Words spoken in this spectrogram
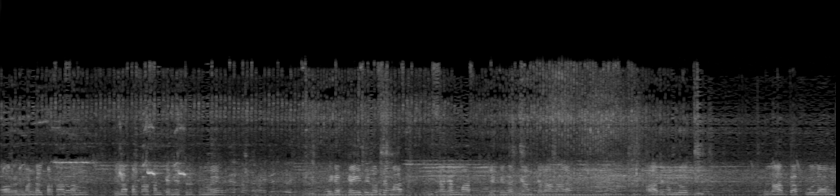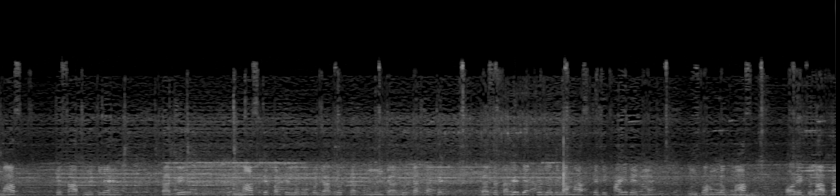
और अनुमंडल प्रशासन, जिला प्रशासन के नेतृत्व में विगत कई दिनों से मास्क, सघन मास्क चेकिंग अभियान चला रहा है। आज हम लोग गुलाब का फूल और मास्क के साथ निकले हैं ताकि मास्क के प्रति लोगों को जागरूक कर जागरूक कर सके। वैसे सभी व्यक्ति जो बिना मास्क के दिखाई दे रहे हैं, उनको हम लोग मास्क और एक गुलाब का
